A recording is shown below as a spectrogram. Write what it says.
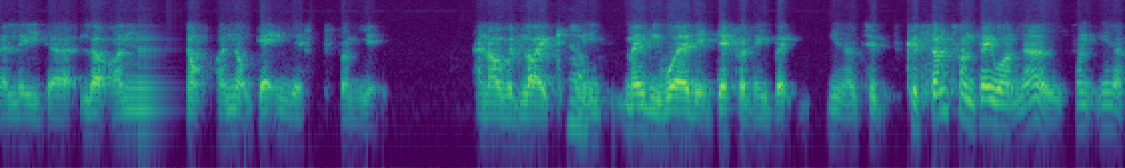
a leader, look, I'm not, I'm not getting this from you. And I would like yeah. maybe word it differently, but you know, because sometimes they won't know. Some, you know,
